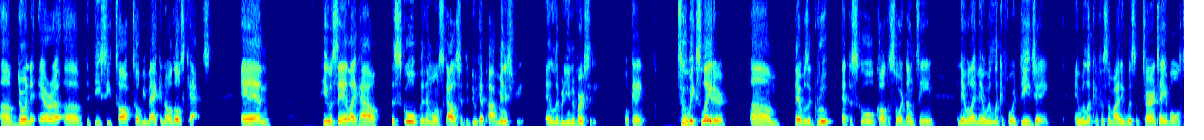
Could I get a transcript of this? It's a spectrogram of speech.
um, during the era of the DC Talk, TobyMac, and all those cats. And he was saying like how the school put him on scholarship to do hip hop ministry at Liberty University. Okay. Two weeks later, um, there was a group at the school called the Sword Dunk Team, and they were like, "Man, we're looking for a DJ, and we're looking for somebody with some turntables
